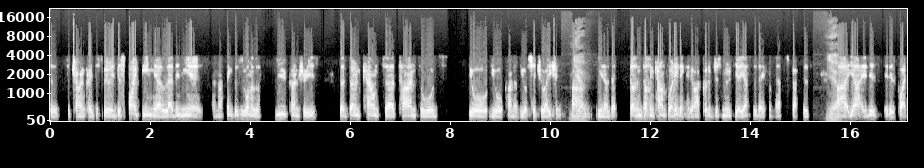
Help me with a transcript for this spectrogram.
to, to try and create stability, despite being here 11 years. And I think this is one of the few countries that don't count uh, time towards your your kind of your situation. Yeah. Um, you know that doesn't doesn't count for anything. I could have just moved here yesterday from that perspective. Yeah, uh, yeah, it is it is quite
